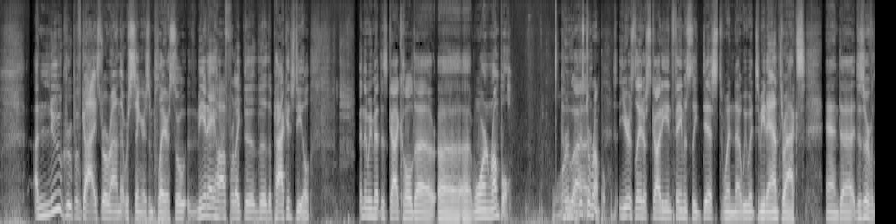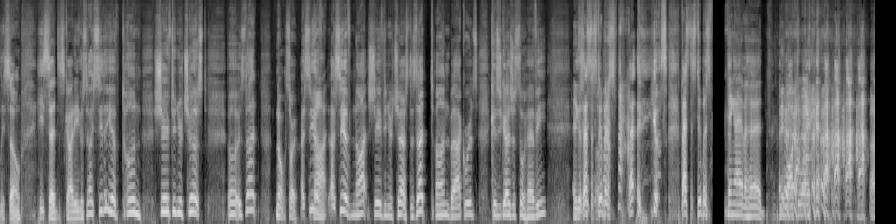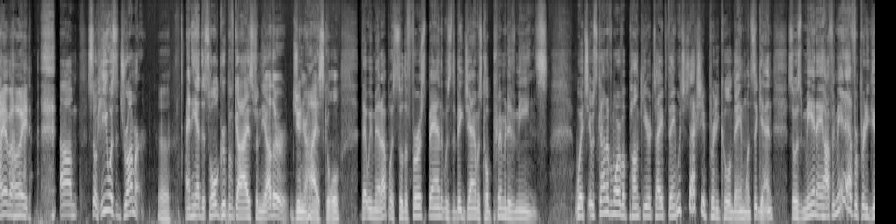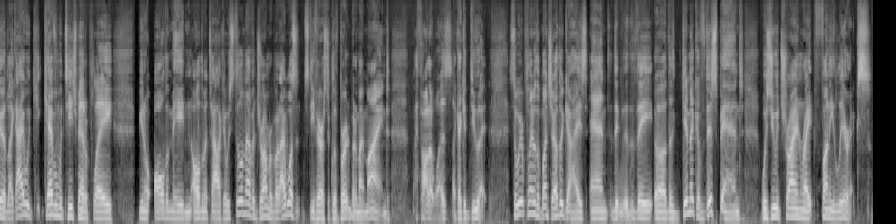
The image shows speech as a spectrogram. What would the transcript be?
a new group of guys were around that were singers and players so me and ahoff were like the the, the package deal and then we met this guy called uh, uh, uh, warren who, uh, Mr. Rumpel. Years later, Scotty Ian famously dissed when uh, we went to meet Anthrax, and uh, deservedly so. He said to Scotty, he goes, "I see that you have ton shaved in your chest. Uh, is that no? Sorry, I see you have, Not. I see you have not shaved in your chest. Is that ton backwards? Because you guys are so heavy." And he goes, "That's the stupidest." that, he goes, "That's the stupidest thing I ever heard," and walked away. I have a hoid. Um, so he was a drummer. Uh. And he had this whole group of guys from the other junior high school that we met up with. So the first band that was the big jam was called Primitive Means, which it was kind of more of a punkier type thing, which is actually a pretty cool name once again. So it was me and Ahoff, and me and Ahoff were pretty good. Like I would, Kevin would teach me how to play, you know, all the Maiden, all the Metallica. We still didn't have a drummer, but I wasn't Steve Harris or Cliff Burton, but in my mind, I thought I was. Like I could do it. So we were playing with a bunch of other guys, and they, they uh, the gimmick of this band was you would try and write funny lyrics.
